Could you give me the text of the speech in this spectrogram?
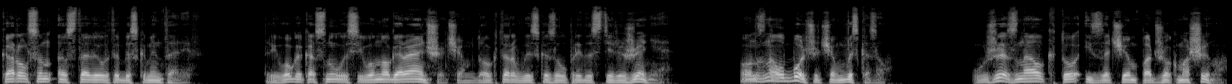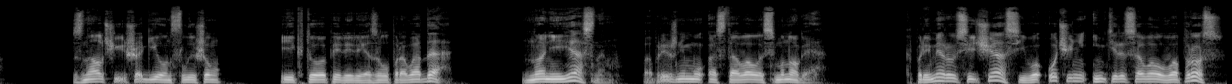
Карлсон оставил это без комментариев. Тревога коснулась его много раньше, чем доктор высказал предостережение. Он знал больше, чем высказал. Уже знал, кто и зачем поджег машину. Знал, чьи шаги он слышал, и кто перерезал провода. Но неясным по-прежнему оставалось многое. К примеру, сейчас его очень интересовал вопрос,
